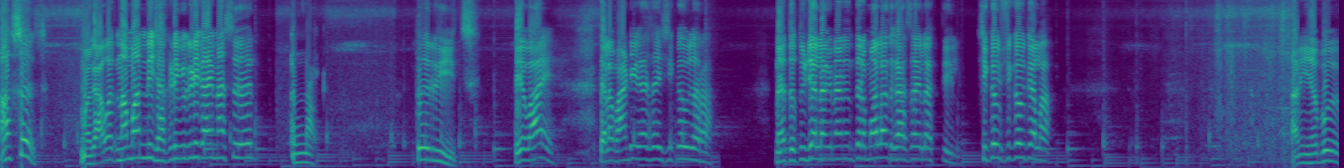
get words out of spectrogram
असच? मग गावात नमाननी झाकडी बिगडी काय नसल? नाही. तरीच. हे बाय त्याला भांडी घासाय शिकव जरा. नाही तर तुझ्या लग्नानंतर मलाच घासायला लागतील. शिकव शिकव त्याला. आणि हे बघ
